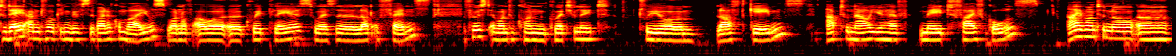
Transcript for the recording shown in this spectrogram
Today I'm talking with Sylvano Comvalius, one of our uh, great players who has a lot of fans. First, I want to congratulate to your um, last games. Up to now, you have made five goals. I want to know uh,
